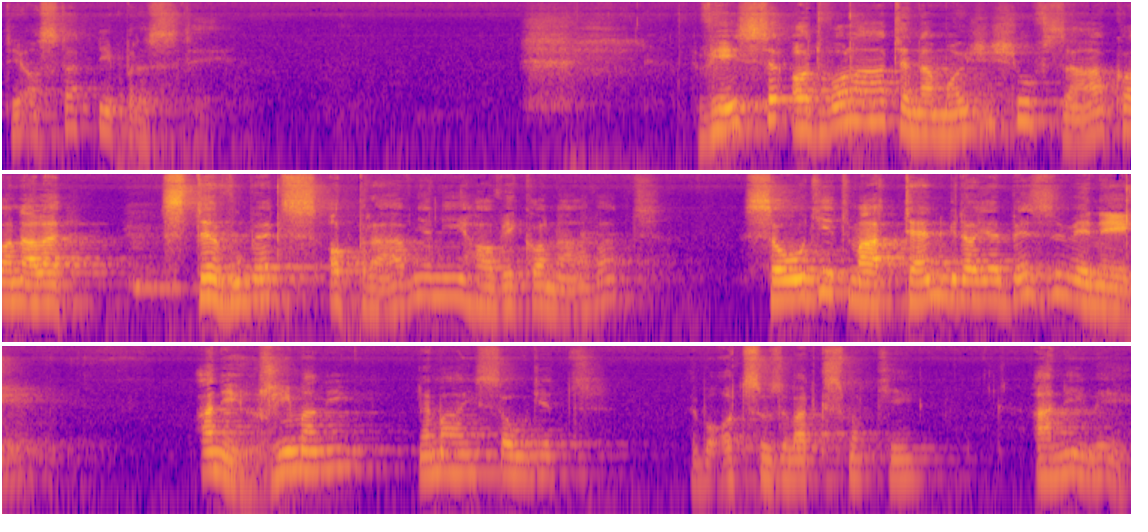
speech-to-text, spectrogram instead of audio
ty ostatní prsty. Vy se odvoláte na Mojžišův zákon, ale jste vůbec oprávněný ho vykonávat? Soudit má ten, kdo je bez viny. Ani Římany nemají soudit nebo odsuzovat k smrti, ani vy.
